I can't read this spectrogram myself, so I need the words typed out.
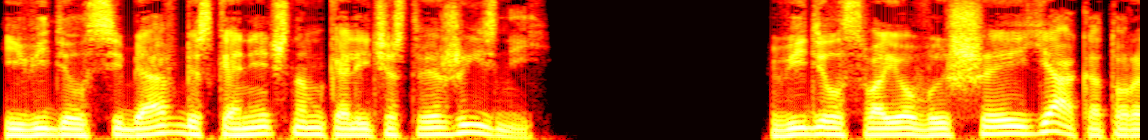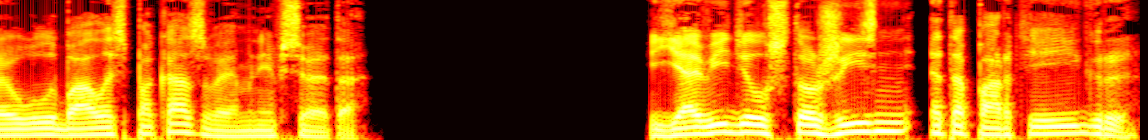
и видел себя в бесконечном количестве жизней. Видел свое высшее «я», которое улыбалось, показывая мне все это. Я видел, что жизнь — это партия игры.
